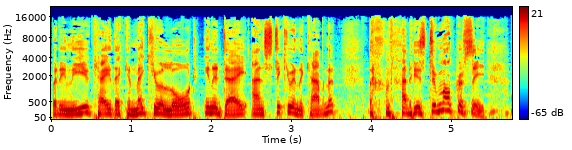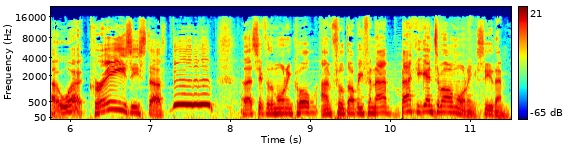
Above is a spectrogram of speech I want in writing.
but in the UK they can make you a lord in a day and stick you in the cabinet. that is democracy at work. Crazy stuff. That's it for the morning call. I'm Phil Dobbie for now. Back again tomorrow morning. See you then.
